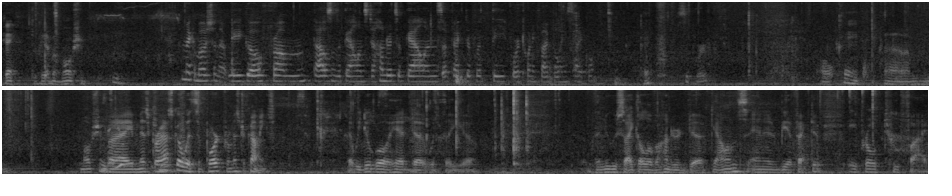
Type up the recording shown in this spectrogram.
Okay, do we have a motion? make a motion that we go from thousands of gallons to hundreds of gallons effective with the four twenty-five billing cycle. Okay. Support. Okay. um, Motion by Ms. Carrasco with support from Mr. Cummings. That we do go ahead uh, with the, uh, the new cycle of hundred uh, gallons and it'll be effective April two five,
